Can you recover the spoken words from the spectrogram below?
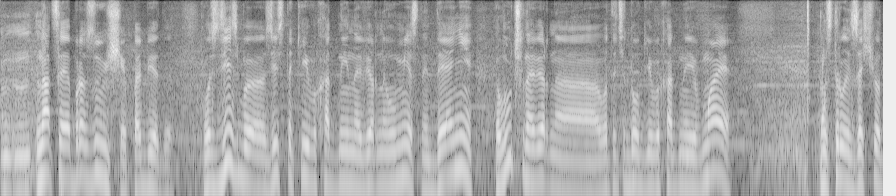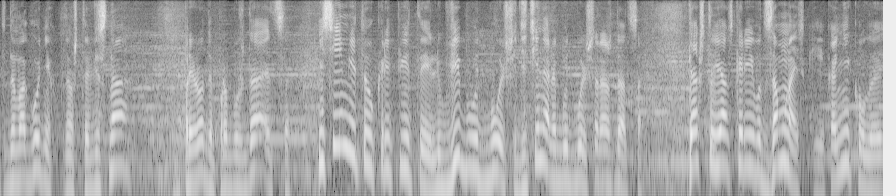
м, нациеобразующая победа. Вот здесь бы, здесь такие выходные, наверное, уместны. Да и они лучше, наверное, вот эти долгие выходные в мае устроить за счет новогодних, потому что весна, природа пробуждается. И семьи это укрепит, и любви будет больше, детей, наверное, будет больше рождаться. Так что я скорее вот за майские каникулы,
